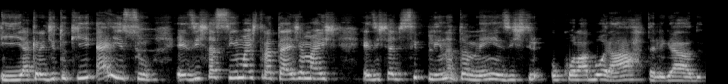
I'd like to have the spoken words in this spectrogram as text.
E acredito que é isso. Existe assim uma estratégia, mas existe a disciplina também, existe o colaborar, tá ligado?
